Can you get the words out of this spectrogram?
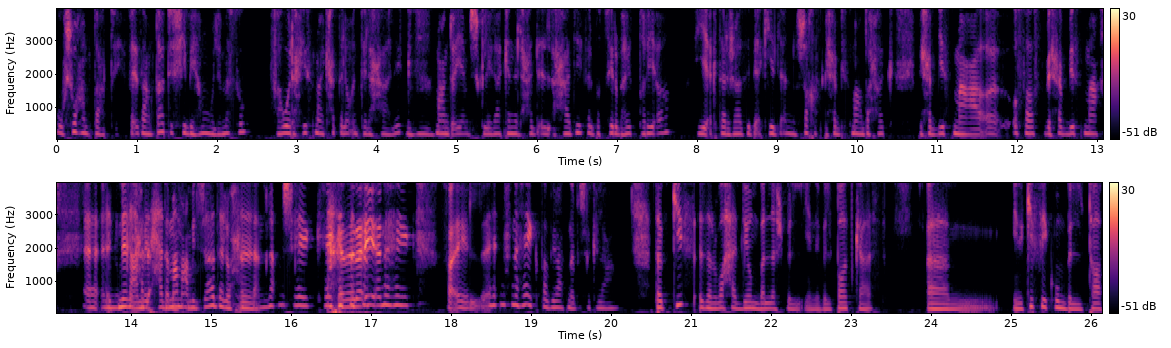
وشو عم تعطي؟ فإذا عم تعطي شيء بهمه لمسه فهو رح يسمعك حتى لو أنت لحالك. ما عنده أي مشكلة. لكن الحد الأحاديث اللي بتصير بهي الطريقة هي أكتر جاذبة أكيد لأنه الشخص بيحب يسمع ضحك بيحب يسمع آه، قصص بيحب يسمع آه، اتنين كل عم. تمام عم يتجادلوا حتى إيه. إنه لا مش هيك هيك أنا رأيي أنا هيك فإيه نحن هيك طبيعتنا بشكل عام طيب كيف إذا الواحد اليوم بلش بال يعني بالبودكاست يعني كيف يكون بال top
